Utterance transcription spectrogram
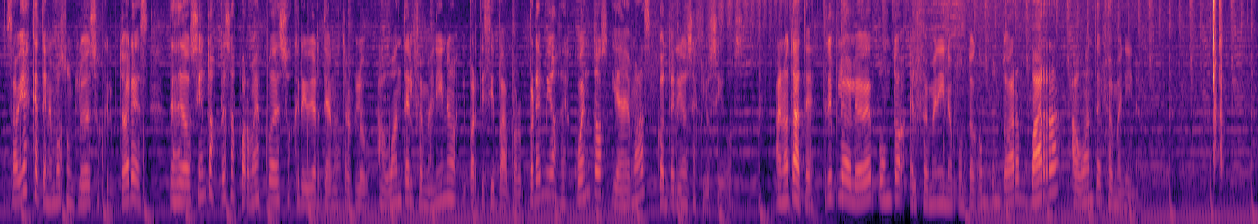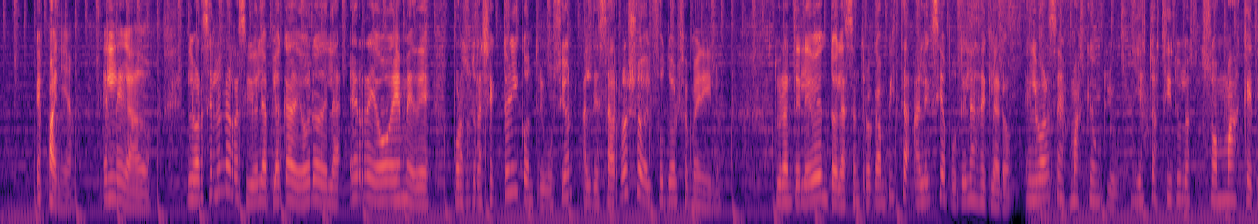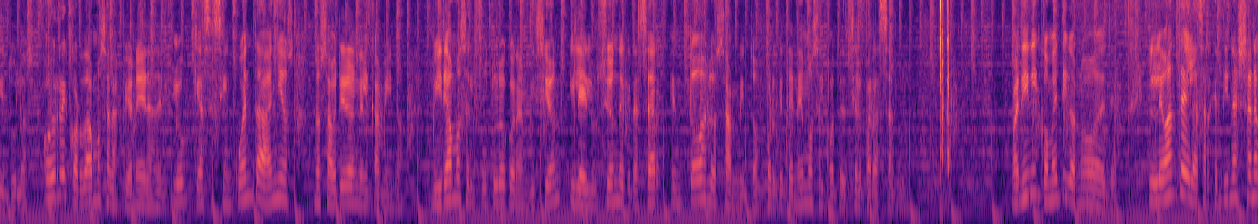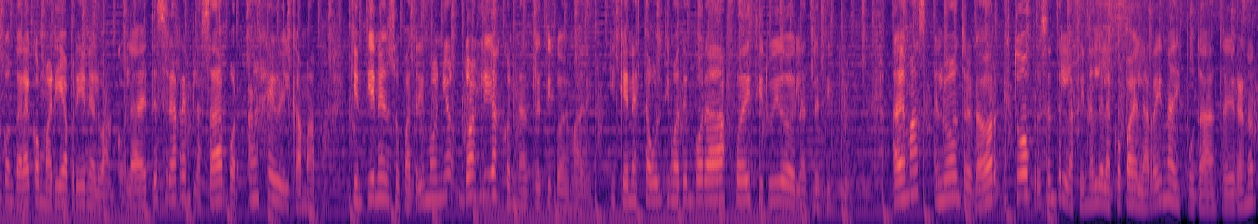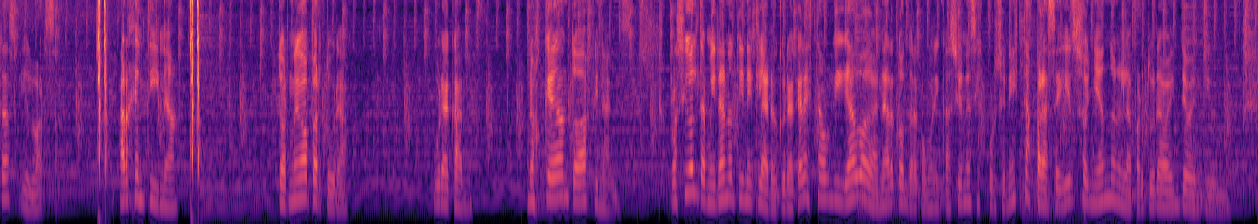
¿Sabías que tenemos un club de suscriptores? Desde 200 pesos por mes puedes suscribirte a nuestro club Aguante el Femenino y participar por premios, descuentos y además contenidos exclusivos. Anotate www.elfemenino.com.ar barra aguante el femenino. España. El legado. El Barcelona recibió la placa de oro de la ROMD por su trayectoria y contribución al desarrollo del fútbol femenino. Durante el evento, la centrocampista Alexia Putelas declaró, el Barça es más que un club y estos títulos son más que títulos. Hoy recordamos a las pioneras del club que hace 50 años nos abrieron el camino. Miramos el futuro con ambición y la ilusión de crecer en todos los ámbitos porque tenemos el potencial para hacerlo. Marini comete con nuevo DT. El levante de las argentinas ya no contará con María Pri en el banco. La DT será reemplazada por Ángel Vilcamapa, quien tiene en su patrimonio dos ligas con el Atlético de Madrid y que en esta última temporada fue destituido del Athletic Club. Además, el nuevo entrenador estuvo presente en la final de la Copa de la Reina disputada entre Granotas y el Barça. Argentina. Torneo Apertura. Huracán. Nos quedan todas finales. Rocío Altamirano tiene claro que Huracán está obligado a ganar contra comunicaciones excursionistas para seguir soñando en la apertura 2021.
